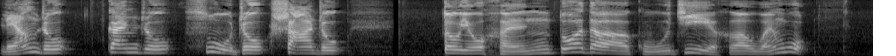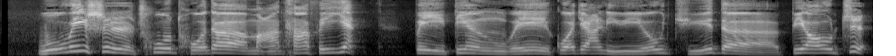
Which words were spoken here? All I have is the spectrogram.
凉州、甘州、肃州、沙州，都有很多的古迹和文物。武威市出土的马踏飞燕。被定为国家旅游局的标志。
